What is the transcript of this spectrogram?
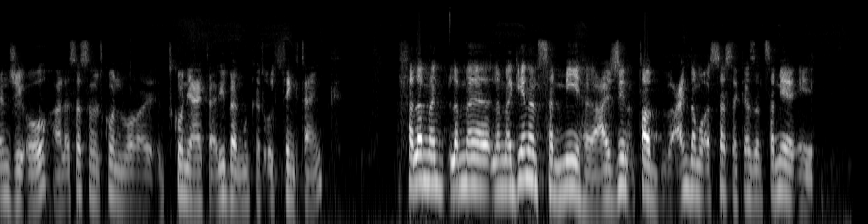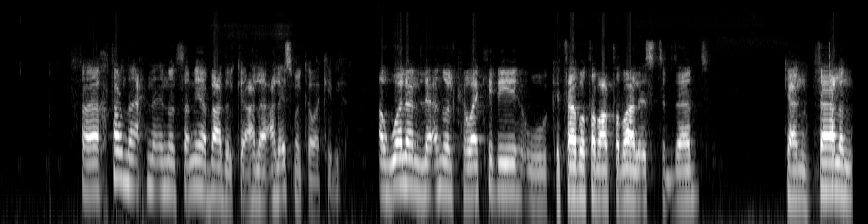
ان جي أو على أساس إنه تكون تكون يعني تقريبا ممكن تقول ثينك تانك فلما لما لما جينا نسميها عايزين طب عندنا مؤسسة كذا نسميها إيه؟ فاخترنا إحنا إنه نسميها بعد الك... على على اسم الكواكبي. اولا لأنه الكواكبي وكتابه طبعا طباع الاستبداد كان فعلا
